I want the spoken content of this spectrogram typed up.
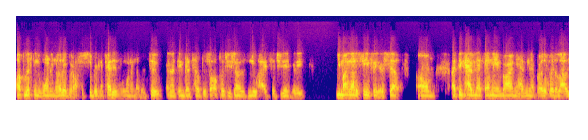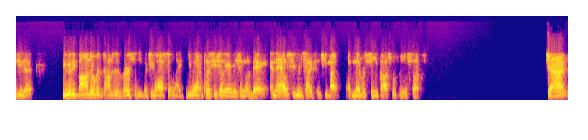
uplifting to one another, but also super competitive with one another too. And I think that's helped us all push each other to new heights that you didn't really, you might not have seen for yourself. Um, I think having that family environment, having that brotherhood allows you to, you really bond over the times of adversity, but you also like, you want to push each other every single day. And that helps you reach heights that you might have never seen possible for yourself. John,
